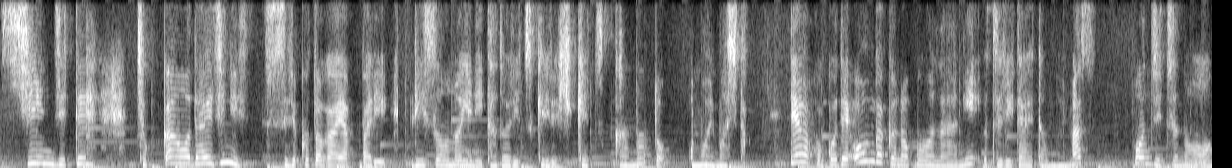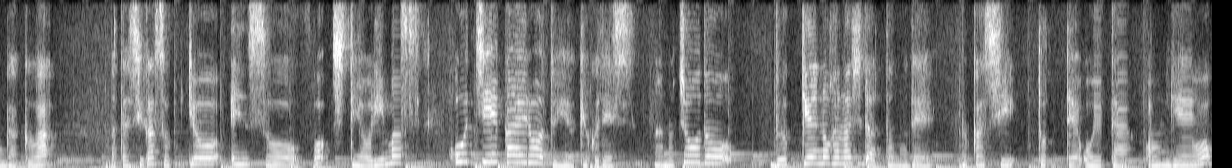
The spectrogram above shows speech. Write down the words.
信じて直感を大事にすることがやっぱり理想の家にたどり着ける秘訣かなと。思いました。ではここで音楽のコーナーに移りたいと思います。本日の音楽は私が即興演奏をしております「お家へ帰ろう」という曲です。あのちょうど物件の話だったので昔撮っておいた音源を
